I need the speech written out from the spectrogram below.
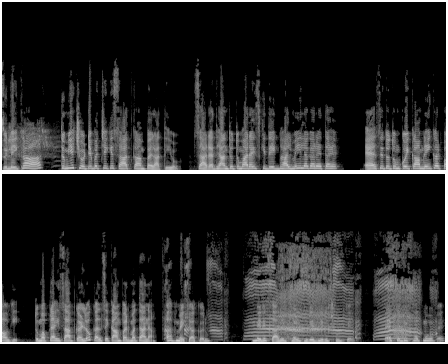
सुलेखा तुम ये छोटे बच्चे के साथ काम पर आती हो। सारा ध्यान तो तुम्हारा इसकी देखभाल में ही लगा रहता है। ऐसे तो तुम कोई काम नहीं कर पाओगी। तुम अपना हिसाब कर लो, कल से काम पर मत आना। अब मैं क्या करूँ? मेरे सारे घर धीरे धीरे छूट गए। पैसे भी खत्म हो गए।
